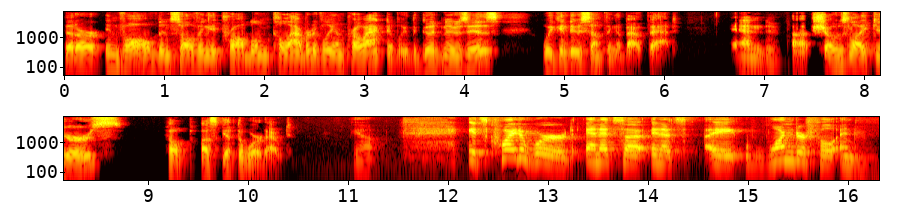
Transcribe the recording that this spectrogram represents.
that are involved in solving a problem collaboratively and proactively. The good news is we can do something about that. And uh, shows like yours help us get the word out. Yeah. It's quite a word and it's a and it's a wonderful and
